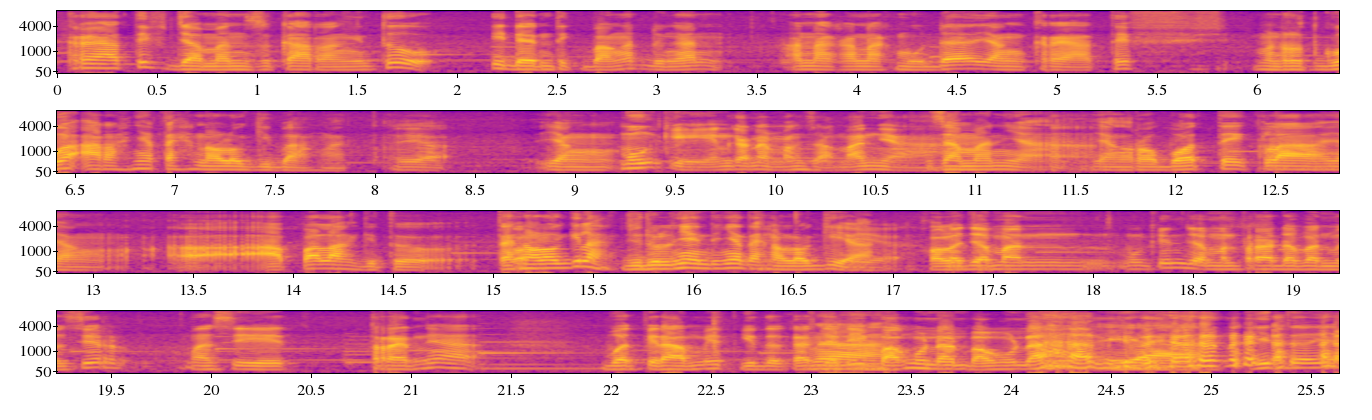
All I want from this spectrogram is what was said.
kreatif zaman sekarang itu identik banget dengan anak-anak muda yang kreatif menurut gua arahnya teknologi banget. ya Yang mungkin karena memang zamannya zamannya, yang robotik lah, yang uh, apalah gitu. Teknologi lah, judulnya intinya teknologi ya. Iya. Kalau zaman mungkin zaman peradaban Mesir masih trennya buat piramid gitu kan. Jadi Nah. bangunan-bangunan gitu Iya, kan. gitu ya.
